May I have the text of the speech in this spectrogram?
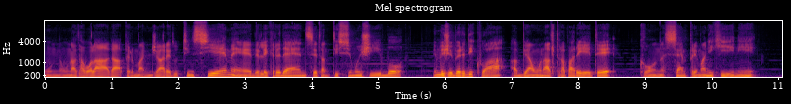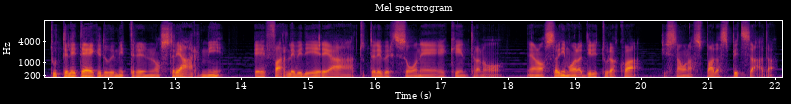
un, una tavolata per mangiare tutti insieme, delle credenze, tantissimo cibo, invece per di qua abbiamo un'altra parete con sempre manichini, tutte le teche dove mettere le nostre armi e farle vedere a tutte le persone che entrano nella nostra dimora, addirittura qua ci sta una spada spezzata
